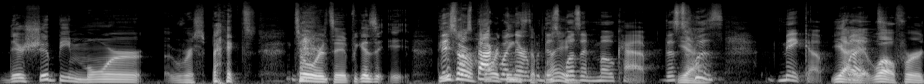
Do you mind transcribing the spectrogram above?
there should be more respect towards it because it, these This are was back hard when things there to this play. wasn't mocap. This Yeah. was makeup. yeah, But- yeah, well for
